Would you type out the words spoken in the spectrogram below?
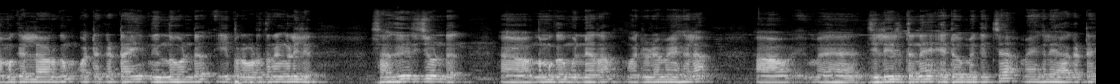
നമുക്കെല്ലാവർക്കും ഒറ്റക്കെട്ടായി നിന്നുകൊണ്ട് ഈ പ്രവർത്തനങ്ങളിൽ സഹകരിച്ചുകൊണ്ട് നമുക്ക് മുന്നേറാം. മറ്റൊരു മേഖല ജില്ലയിൽ തന്നെ ഏറ്റവും മികച്ച മേഖലയാകട്ടെ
